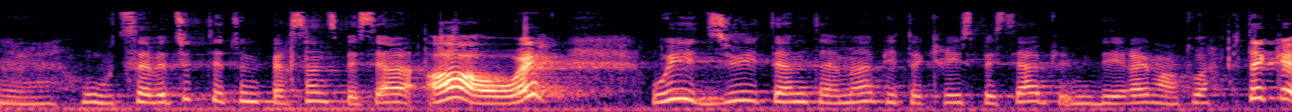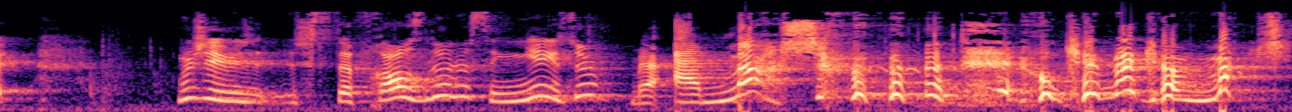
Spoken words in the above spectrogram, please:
euh, ou savais-tu que tu es une personne spéciale? Ah ouais, oui, Dieu il t'aime tellement, puis il t'a créé spécial, puis il a mis des rêves en toi. Peut-être que moi, j'ai cette phrase-là, -là, c'est niaiseux, mais elle marche! Au Québec, elle marche!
